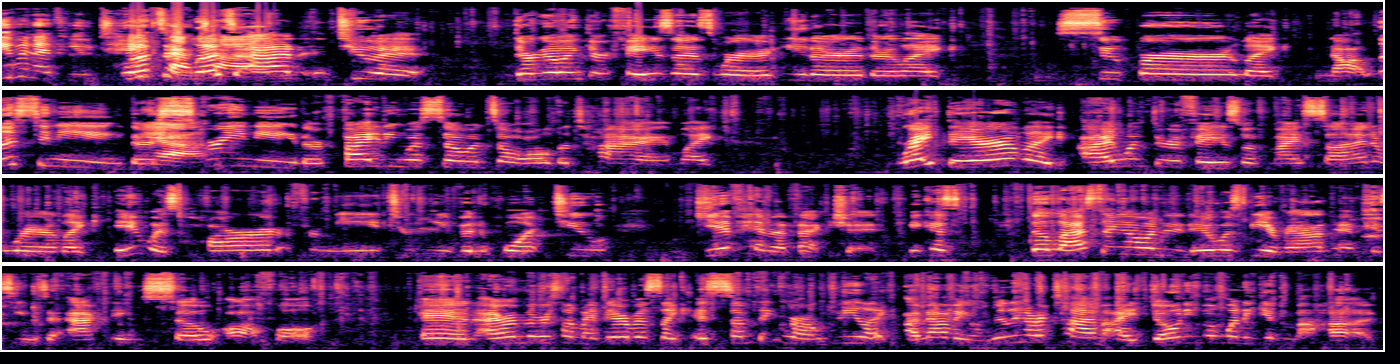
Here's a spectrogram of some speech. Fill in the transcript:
even if you take let's that let's time, add to it. They're going through phases where either they're like super like not listening, they're Yeah. screaming, they're fighting with so and so all the time. Like right there, like I went through a phase with my son where like it was hard for me to even want to give him affection because the last thing I wanted to do was be around him because he was acting so awful. And I remember telling my therapist, like, is something wrong with me? Like, I'm having a really hard time. I don't even want to give him a hug.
